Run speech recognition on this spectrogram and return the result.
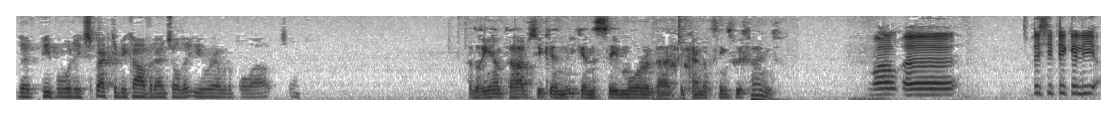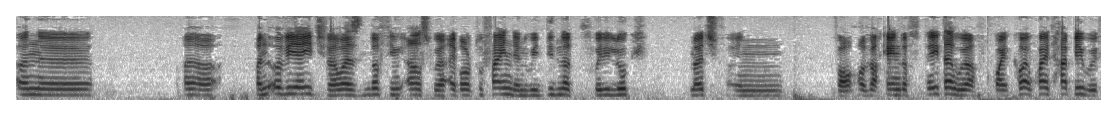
that people would expect to be confidential that you were able to pull out. So. Adrien, perhaps you can you can say more about the kind of things we found. Well, uh, specifically on uh, uh, on OVH, there was nothing else we were able to find, and we did not really look much in for other kind of data. We are quite quite, quite happy with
